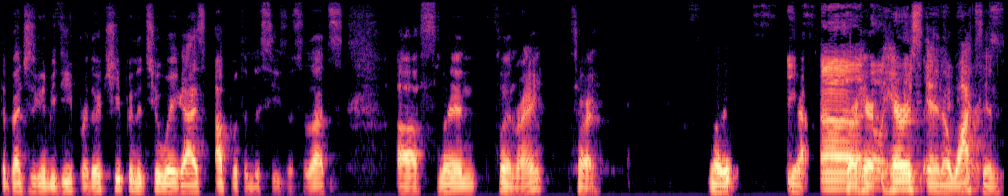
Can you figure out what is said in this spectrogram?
the bench is going to be deeper. They're keeping the two way guys up with them this season. So that's uh, Flynn, Flynn, right? Sorry. No, yeah, uh, Sorry, no, Harris and uh, Watson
